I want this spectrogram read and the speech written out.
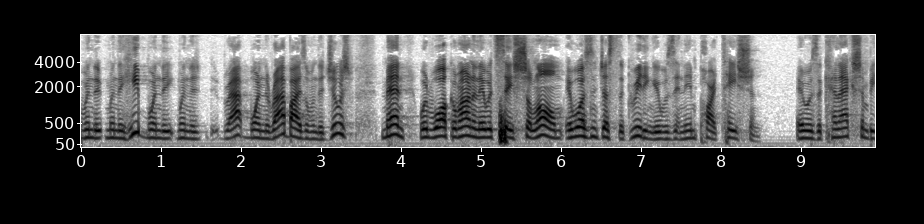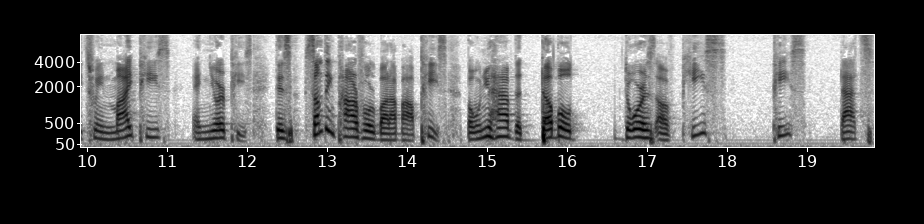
when the when the Hebrew, when the when the when the rabbis or when the Jewish men would walk around and they would say shalom, it wasn't just the greeting; it was an impartation. It was a connection between my peace and your peace. There's something powerful about about peace, but when you have the double doors of peace, peace, that's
